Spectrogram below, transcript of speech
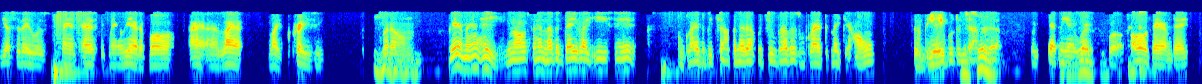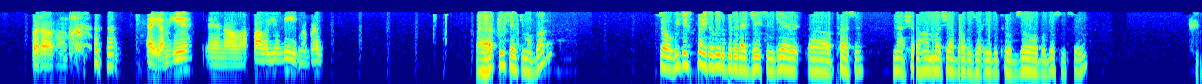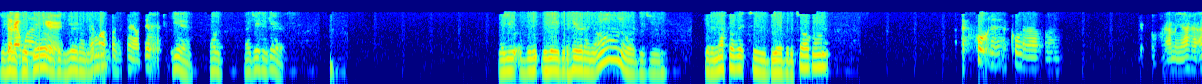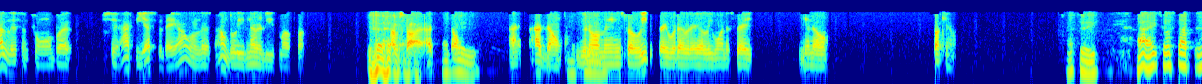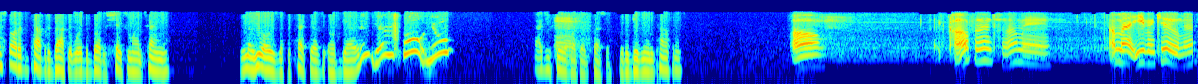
Yesterday was fantastic, man. We had a ball. I, I laughed like crazy. But um, yeah, man. Hey, you know what I'm saying? Another day, like E said. I'm glad to be chopping it up with you brothers. I'm glad to make it home to be able to Yes, chop sir. it up. We kept me at work for all damn day. But um, hey, I'm here and um, I follow your lead, my brother. I appreciate you, my brother. So we just played a little bit of that Jason Garrett uh, presser. Not sure how much y'all brothers were able to absorb or listen to. You So that a good was deal Garrett. you on That motherfucker sound different. Yeah, that was that was Jason Garrett. Were you were you able to hear it on your own, or did you get enough of it to be able to talk on it? I caught it. I caught it. Um, I mean, I I listened to him, but shit, after yesterday, I don't listen. I don't believe none of these motherfuckers. I'm sorry, I I don't. I I don't. You know what I mean? So he can say whatever the hell he want to say. You know, fuck him. I feel you. All right, so let's stop. Let's start at the top of the docket with the brother Shakes Montana. You know, you always the protector of, of Garrett. Hey, Garrett's fault, yo. How'd you feel about that pressure? Did it give you any confidence? Um, confidence. I mean, I'm at even kill, man.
